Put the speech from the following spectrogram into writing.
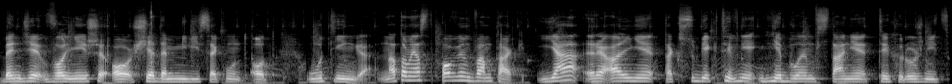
będzie wolniejszy o 7 milisekund od Wootinga. Natomiast powiem Wam tak, ja realnie tak subiektywnie nie byłem w stanie tych różnic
